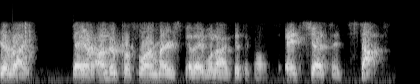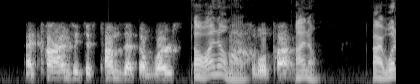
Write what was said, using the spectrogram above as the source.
You're right. They are underperformers, so they will not get the calls. It's just, it sucks. At times, it just comes at the worst Oh, I know, man. possible time. I know. All right, what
